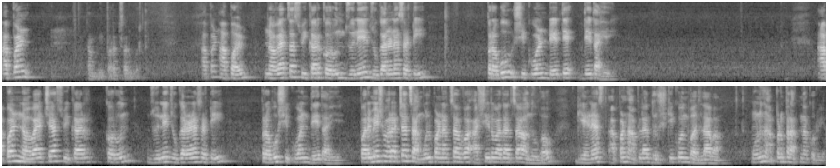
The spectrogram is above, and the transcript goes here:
आपण मी परत चालू करतो. आपण आपण नव्याचा स्वीकार करून जुने जुगारण्यासाठी प्रभू शिकवण देते देत आहे. आपण नव्याच्या स्वीकार करून जुने जुगारण्यासाठी प्रभू शिकवण देत आहे. परमेश्वराच्या चांगुलपणाचा व आशीर्वादाचा अनुभव घेण्यास आपण आपला दृष्टिकोन बदलावा म्हणून आपण प्रार्थना करूया.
